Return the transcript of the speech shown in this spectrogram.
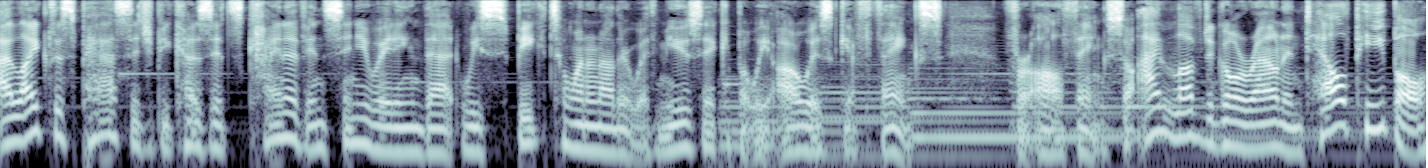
I like this passage because it's kind of insinuating that we speak to one another with music, but we always give thanks for all things. So I love to go around and tell people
